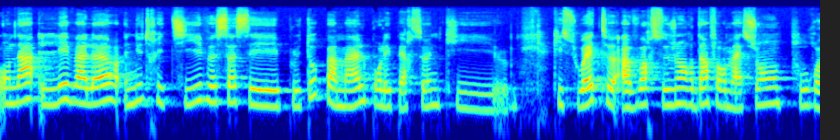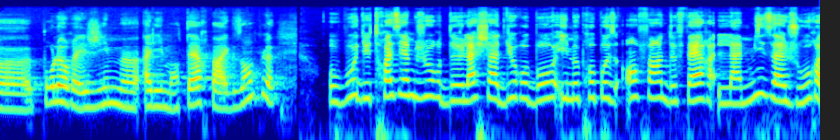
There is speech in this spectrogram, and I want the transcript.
on a les valeurs nutritives. Ça, c'est plutôt pas mal pour les personnes qui, euh, souhaitent avoir ce genre d'informations pour, euh, pour le régime alimentaire, par exemple. Au bout du troisième jour de l'achat du robot, il me propose enfin de faire la mise à jour.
